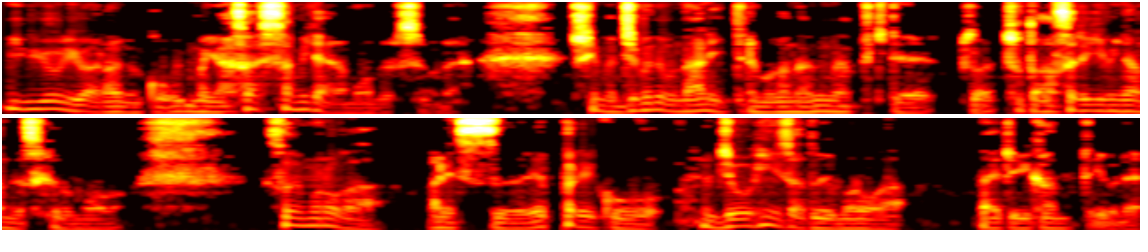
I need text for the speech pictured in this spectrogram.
いうよりはなんかこう、今優しさみたいなもんですよね。今自分でも何言ってるのかなくなってきて、ちょっと焦り気味なんですけども、そういうものがありつつ、やっぱりこう、上品さというものがないといかんっていうね。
